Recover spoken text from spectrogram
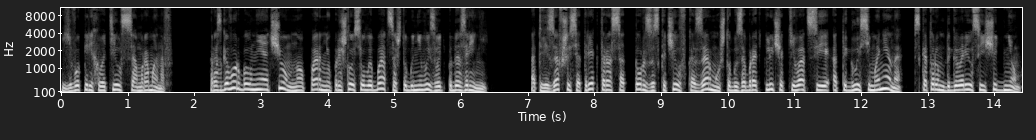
его перехватил сам Романов. Разговор был ни о чем, но парню пришлось улыбаться, чтобы не вызвать подозрений. Отвязавшись от ректора, Саттор заскочил в казарму, чтобы забрать ключ активации от иглы Симоняна, с которым договорился еще днем.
